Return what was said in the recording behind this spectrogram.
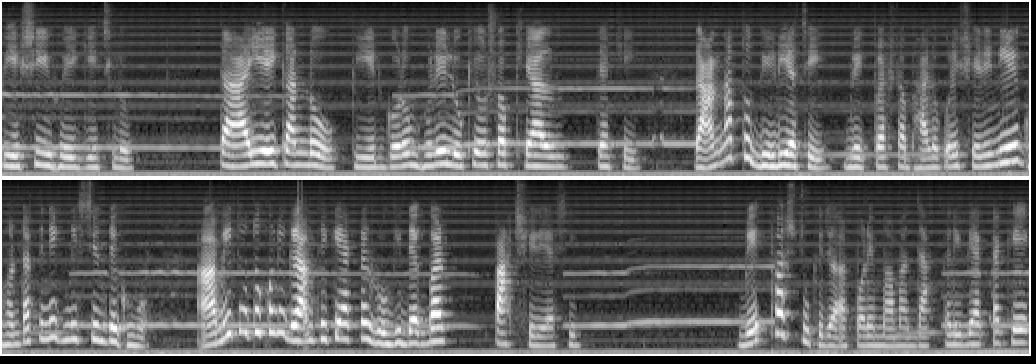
বেশি হয়ে গিয়েছিল। তাই এই কাণ্ড, পেট গরম হলে লোকে ওসব খেয়াল দেখে। রান্নার তো দেরি আছে ব্রেকফাস্টটা ভালো করে সেরে নিয়ে ঘণ্টা তিনেক নিশ্চিন্তে ঘুমো। আমি ততক্ষণে গ্রাম থেকে একটা রোগী দেখবার পাঠ সেরে আসি। ব্রেকফাস্ট চুকে যাওয়ার পরে মামার ডাক্তারি ব্যাগটাকে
